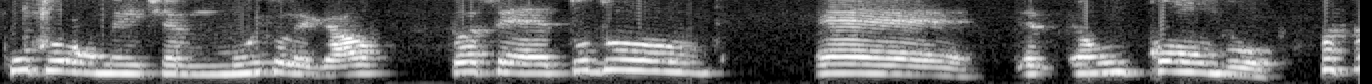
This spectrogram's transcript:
culturalmente é muito legal. Então, assim, é tudo. É, é, é um combo.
